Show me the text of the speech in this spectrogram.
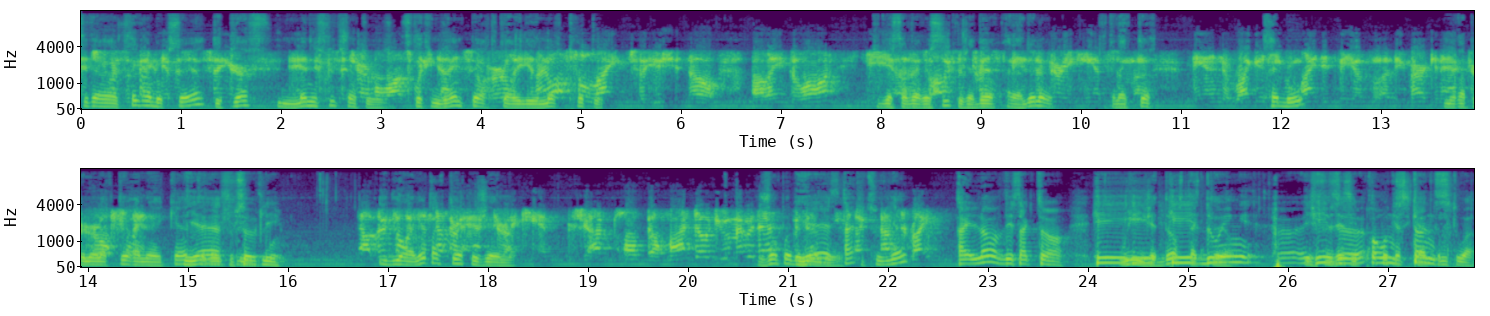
C'était un très grand boxeur et Piaf une magnifique chanteuse. C'était une grande perte car il est mort trop tôt. Tu dois savoir aussi que j'adore Alain Delon, un acteur très beau, me rappelant l'acteur américain Yes, absolutely. Il y a un autre acteur que j'aime, Jean-Paul Belmondo. Yes, Tu te souviens? I love this actor. He, Oui, he, j'adore he cet acteur. doing her, Il his faisait ses uh, propres cascades comme stunts. toi.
